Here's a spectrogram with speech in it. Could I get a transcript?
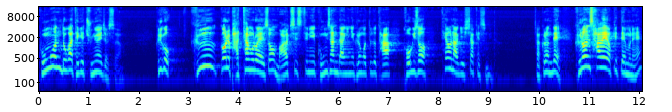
공헌도가 되게 중요해졌어요. 그리고 그거를 바탕으로 해서 마르크시스트니 공산당이니 그런 것들도 다 거기서 태어나기 시작했습니다. 자, 그런데 그런 사회였기 때문에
